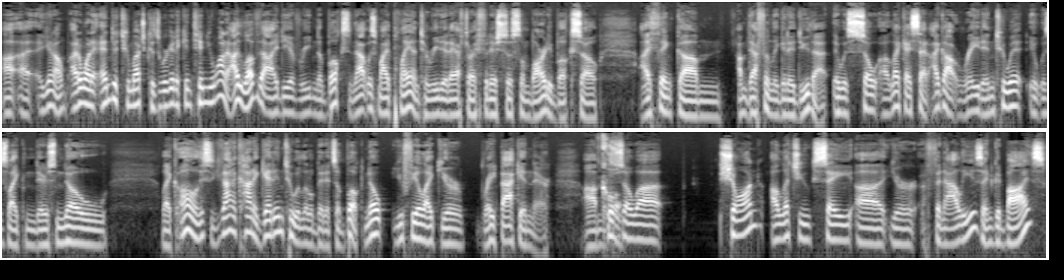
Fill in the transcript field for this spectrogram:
uh, uh, you know, I don't want to end it too much because we're going to continue on it. I love the idea of reading the books, and that was my plan to read it after I finished this Lombardi book. So, I think um, I'm definitely going to do that. It was so, uh, like I said, I got right into it. It was like there's no, like, oh, this is you got to kind of get into it a little bit. It's a book. Nope, you feel like you're right back in there. Um, Cool. So, uh, Sean, I'll let you say uh, your finales and goodbyes.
